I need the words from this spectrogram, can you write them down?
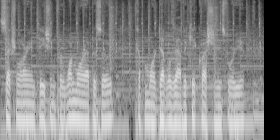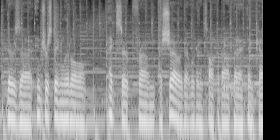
sexual orientation for one more episode. A couple more devil's advocate questions for you. There's an interesting little excerpt from a show that we're going to talk about that I think got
